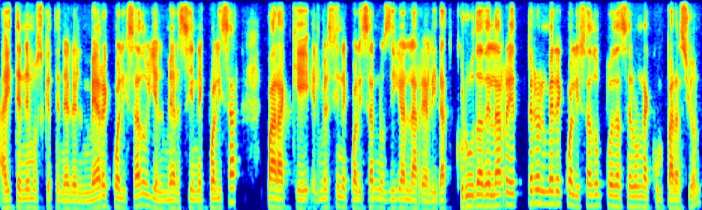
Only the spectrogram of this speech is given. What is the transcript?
ahí tenemos que tener el MER ecualizado y el MER sin ecualizar, para que el MER sin ecualizar nos diga la realidad cruda de la red, pero el MER ecualizado pueda hacer una comparación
